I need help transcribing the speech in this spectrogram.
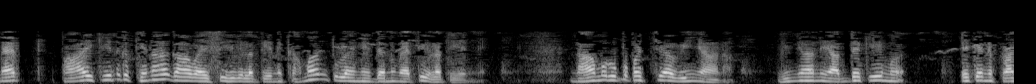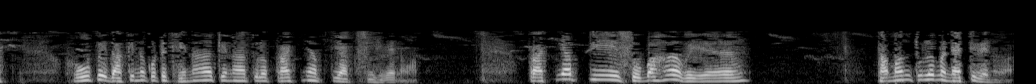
මැට් පායි කියනක කෙනා ගාවයි සිහි වෙලා තියෙන කමන් තුලයි මේ දැනුම ඇති වෙලා තියෙන්නේ. නාම රූප පත්‍ය විඥාන. විඥානයේ අධ්‍යක්ීම ඒ කියන්නේ රූපේ දකින්නකොට කෙනා කෙනා තුල ප්‍රඥප්තියක් සිහි වෙනවා. ප්‍රඥප්තියේ ස්වභාවය Taman තුලම නැති වෙනවා.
